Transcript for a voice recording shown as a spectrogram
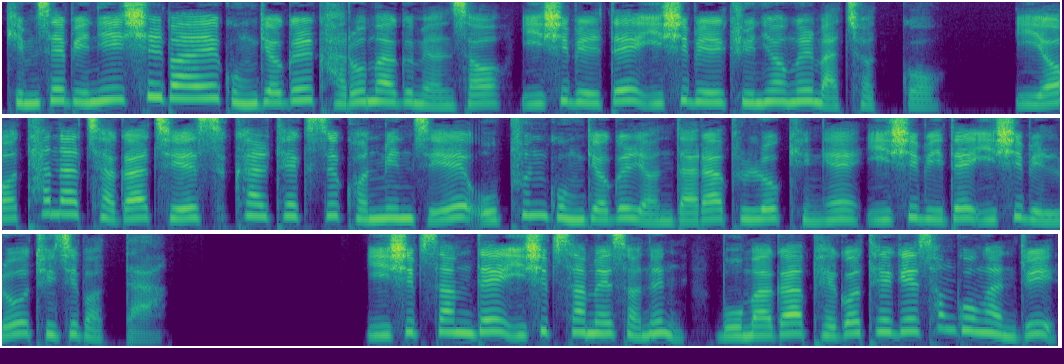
김세빈이 실바의 공격을 가로막으면서 21대 21 균형을 맞췄고 이어 타나차가 GS 칼텍스 권민지의 오픈 공격을 연달아 블로킹해 22대 21로 뒤집었다. 23대 23에서는 모마가 백어택에 성공한 뒤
